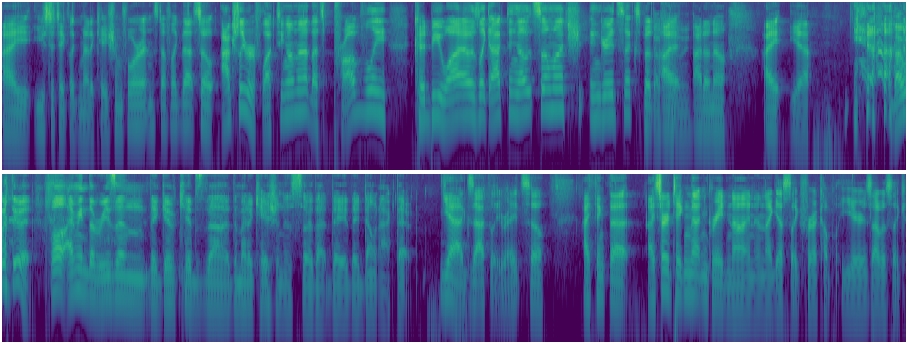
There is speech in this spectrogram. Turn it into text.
I used to take like medication for it and stuff like that. So actually reflecting on that, that's probably could be why I was like acting out so much in grade six. But Definitely. I I don't know. I yeah yeah that would do it. Well, I mean, the reason they give kids the the medication is so that they they don't act out. yeah exactly right. So I think that I started taking that in grade nine, and I guess like for a couple of years, I was like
